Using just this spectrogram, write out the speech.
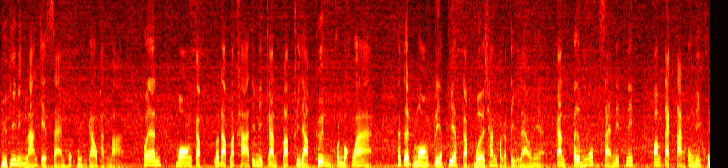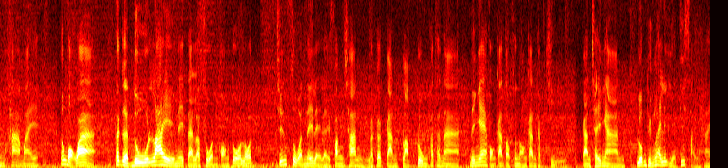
อยู่ที่ 1 7 6 9 0 0 0 บาท เพราะฉะนั้นมองกับระดับราคาที่มีการปรับขยับขึ้น คนบอกว่า ถ้าเกิดมองเปรียบเทียบกับเวอร์ชั่นปกติแล้วเนี่ยการเติมงบแสนนิดๆความแตกต่างตรงนี้คุ้มค่าไหม ต้องบอกว่าถ้าเกิดดูไล่ในแต่ละส่วนของตัวรถชิ้นส่วนในหลาย ๆ ฟังก์ชัน แล้วก็การปรับปรุงพัฒนาในแง่ของการตอบสนองการขับขี่ การใช้งาน รวมถึงรายละเอียดที่ใส่ให้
